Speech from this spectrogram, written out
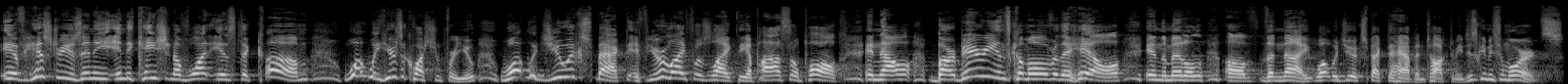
if history is any indication of what is to come, what would, here's a question for you. What would you expect if your life was like the apostle Paul and now barbarians come over the hill in the middle of the night? What would you expect to happen? Talk to me. Just give me some words.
